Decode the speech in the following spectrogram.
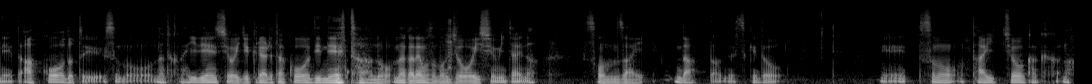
えー、とアコードというそのなんていうかな遺伝子をいじくられたコーディネーターの中でもその上位種みたいな存在だったんですけど、えー、とその体調格かな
